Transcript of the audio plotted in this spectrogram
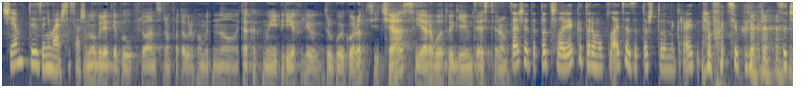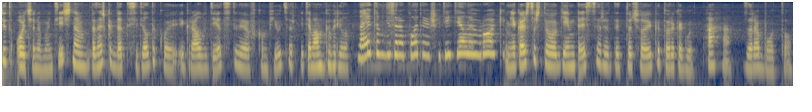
Чем ты занимаешься, Саша? Много лет я был фрилансером, фотографом, но так как мы переехали в другой город, сейчас я работаю гейм-тестером. Саша — это тот человек, которому платят за то, что он играет на работе в игры. Звучит очень романтично. Знаешь, когда ты сидел такой, играл в детстве в компьютер, и тебе мама говорила, на этом не заработаешь, иди делай уроки. Мне кажется, что гейм-тестер — это тот человек, который как бы, ха-ха, заработал.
